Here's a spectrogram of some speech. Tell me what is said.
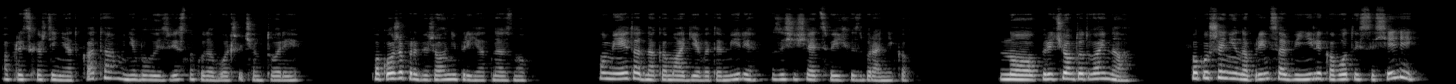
О происхождении отката мне было известно куда больше, чем Тории. По коже пробежал неприятный озноб. Умеет, однако, магия в этом мире защищать своих избранников. «Но при чем тут война?» В покушении на принца обвинили кого-то из соседей?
